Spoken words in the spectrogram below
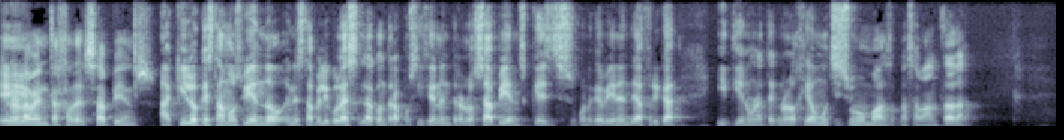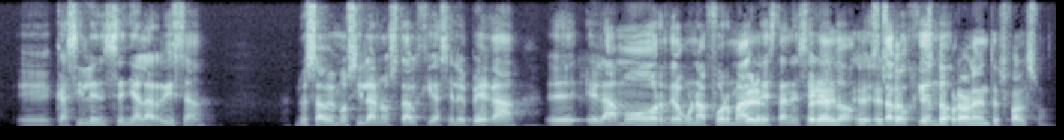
Era eh, la ventaja del sapiens. Aquí lo que estamos viendo en esta película es la contraposición entre los sapiens, que se supone que vienen de África, y tienen una tecnología muchísimo más, más avanzada. eh, casi le enseña la risa. No sabemos si la nostalgia se le pega, eh, el amor de alguna forma Pero- le están enseñando. esto- está esto- cogiendo. Esto probablemente es falso.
